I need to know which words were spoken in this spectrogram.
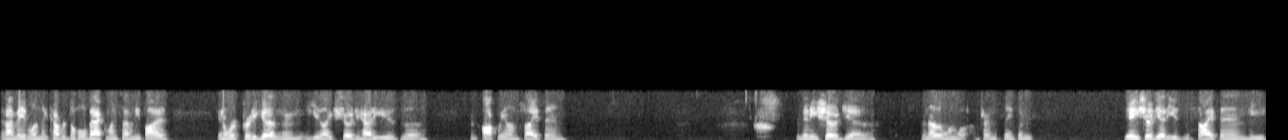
and I made one that covered the whole back of my 75 and it worked pretty good. And then he like showed you how to use the an Aqueon siphon, and then he showed you uh, another one. What I'm trying to think what. Yeah, he showed you how to use the siphon. He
